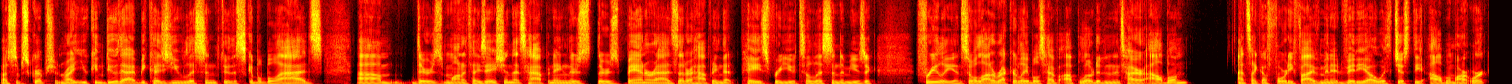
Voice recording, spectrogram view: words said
a subscription, right? You can do that because you listen through the skippable ads. Um, there's monetization that's happening. There's there's banner ads that are happening that pays for you to listen to music freely. And so a lot of record labels have uploaded an entire album that's like a 45 minute video with just the album artwork.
